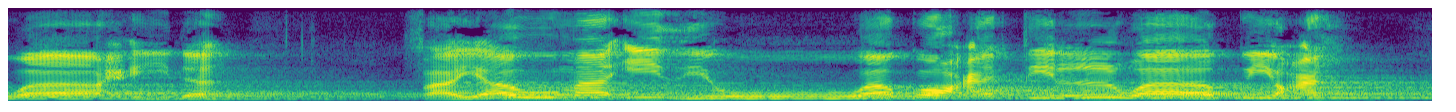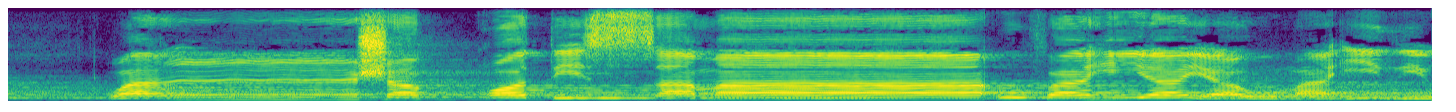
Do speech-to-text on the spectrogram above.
واحدة. فيومئذ وقعت الواقعة وانشقت السماء فهي يومئذ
